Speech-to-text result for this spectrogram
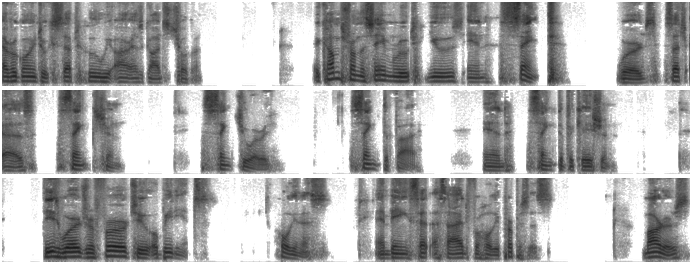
ever going to accept who we are as God's children. It comes from the same root used in sanct words such as sanction, sanctuary, sanctify, and sanctification. These words refer to obedience, holiness, and being set aside for holy purposes. Martyrs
